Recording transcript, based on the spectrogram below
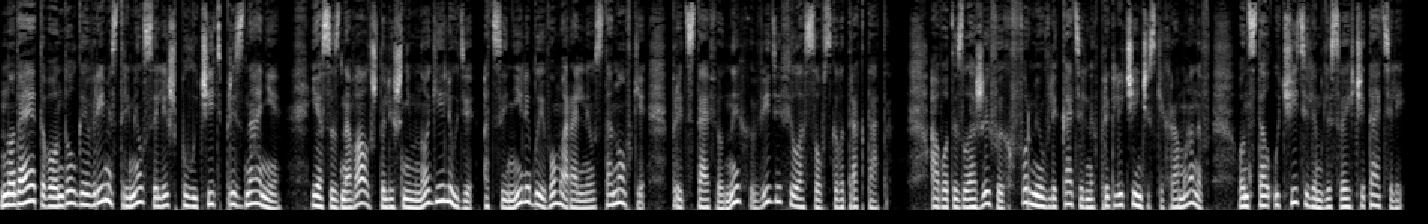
Но до этого он долгое время стремился лишь получить признание и осознавал, что лишь немногие люди оценили бы его моральные установки, представь он их в виде философского трактата. А вот изложив их в форме увлекательных приключенческих романов, он стал учителем для своих читателей,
